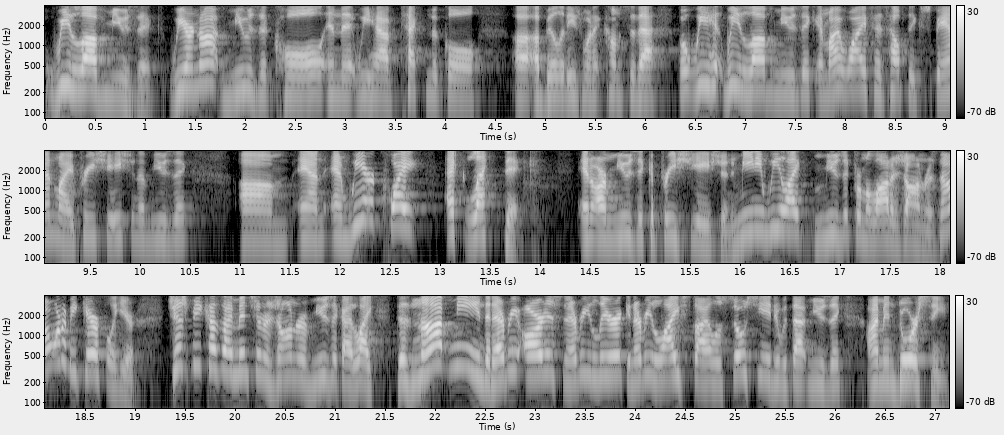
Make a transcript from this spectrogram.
we love music. We are not musical in that we have technical uh, abilities when it comes to that, but we, we love music, and my wife has helped expand my appreciation of music. Um, and, and we are quite eclectic in our music appreciation, meaning we like music from a lot of genres. Now, I want to be careful here. Just because I mention a genre of music I like does not mean that every artist and every lyric and every lifestyle associated with that music I'm endorsing.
